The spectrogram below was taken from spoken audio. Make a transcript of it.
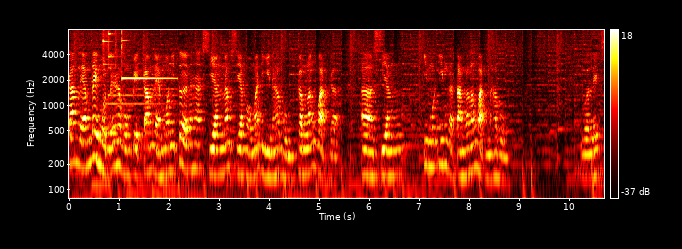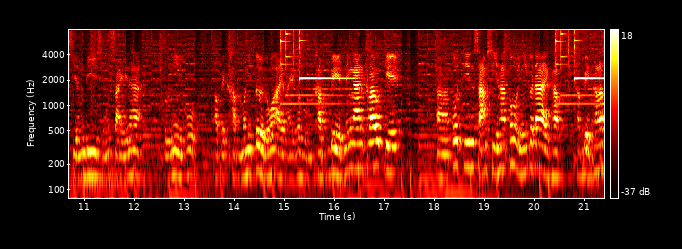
กลางแหลมได้หมดเลยครับผมเบสกลางแหลมมอนิเตอร์นะฮะเสียงน้ำเสียงออกมาดีนะครับผมกำลังวัดกับเสียง อิมโมอิมกับตามกำลังวัดนะครับผมตัวเล็กเสียงดีเสียงใสนะฮะตัวนี้พวกเอาไปขับมอนิเตอร์หรือว่าไอไรครับผมขับเบสในงานคาราโอเกะโต๊ะจีน 3 4 5 โต๊ะอย่างนี้ก็ได้ครับขับเบสครั้งละ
